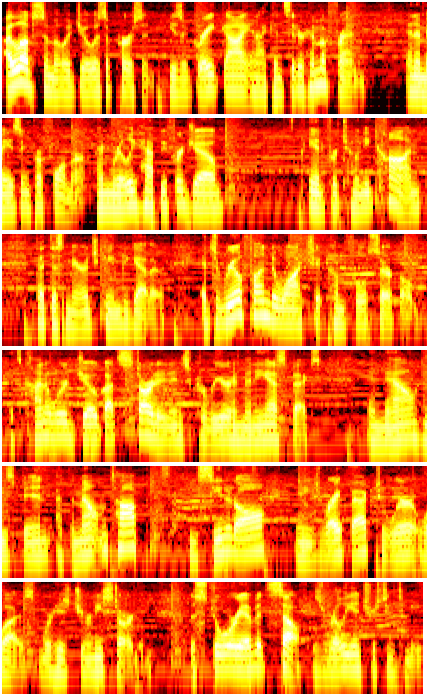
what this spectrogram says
I love Samoa Joe as a person. He's a great guy, and I consider him a friend, an amazing performer. I'm really happy for Joe and for Tony Khan that this marriage came together. It's real fun to watch it come full circle. It's kind of where Joe got started in his career in many aspects. And now he's been at the mountaintop, he's seen it all, and he's right back to where it was, where his journey started. The story of itself is really interesting to me.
